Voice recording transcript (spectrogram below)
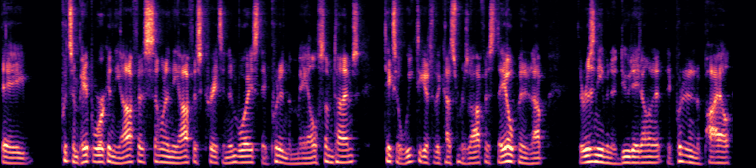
they put some paperwork in the office. Someone in the office creates an invoice. They put it in the mail sometimes. It takes a week to get to the customer's office. They open it up. There isn't even a due date on it. They put it in a pile.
